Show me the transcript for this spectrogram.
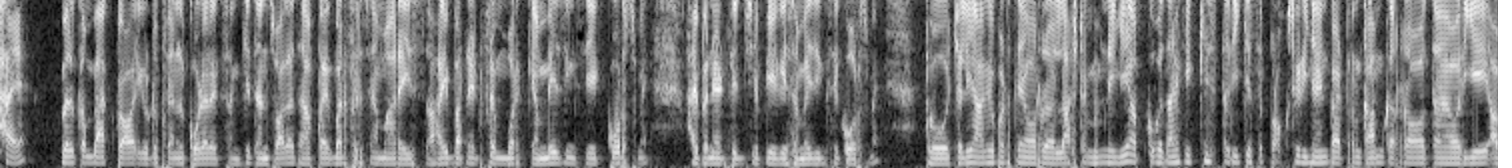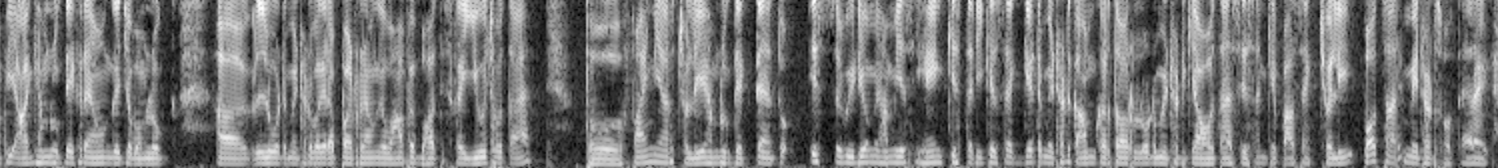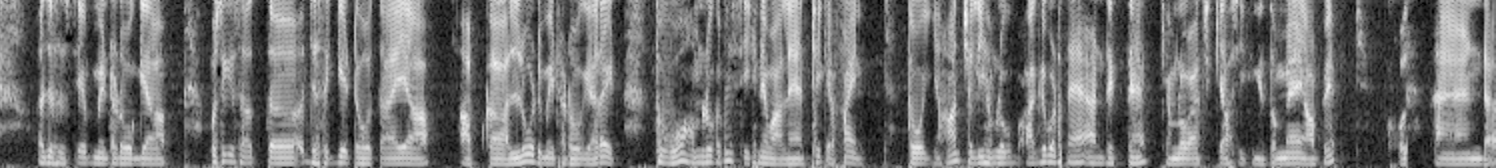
Hi welcome back to our YouTube channel coder एक Sanket and स्वागत है आपका एक बार फिर से हमारे इस हाइबरनेट फ्रेमवर्क के अमेजिंग से एक कोर्स में हाइबरनेट विद जेपी के इस अमेजिंग से कोर्स में। तो चलिए आगे बढ़ते हैं और लास्ट टाइम हमने ये आपको बताया कि किस तरीके से प्रॉक्सी डिज़ाइन पैटर्न काम कर रहा होता है, और ये अभी आगे हम लोग देख रहे होंगे जब हम लोग लोड मेथड वगैरह पढ़ रहे होंगे, वहाँ पर बहुत इसका यूज़ होता है। तो फाइन यार, चलिए हम लोग देखते हैं। तो इस वीडियो में हम ये सीखेंगे किस तरीके से गेट मेथड काम करता है और लोड मेथड क्या होता है सेशन के पास एक्चुअली बहुत सारे मेथड्स होते हैं राइट जैसे सेव मेथड हो गया, उसी के साथ जैसे गेट होता है या आपका लोड मेथड हो गया राइट तो वो हम लोग अभी सीखने वाले हैं, ठीक है? फाइन तो यहाँ चलिए हम लोग आगे बढ़ते हैं एंड देखते हैं कि हम लोग आज क्या सीखेंगे। तो मैं यहाँ पे खोल एंड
